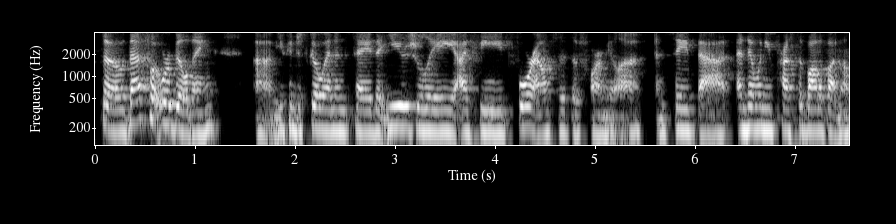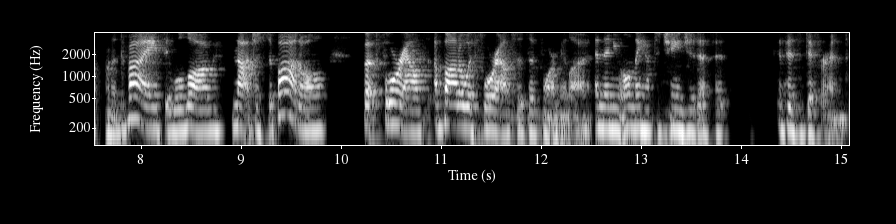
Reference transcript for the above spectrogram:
So that's what we're building. Um, you can just go in and say that usually I feed four ounces of formula and save that. And then when you press the bottle button on the device, it will log not just a bottle, but four ounce a bottle with four ounces of formula, and then you only have to change it if it's if it's different.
